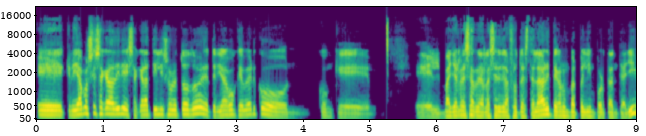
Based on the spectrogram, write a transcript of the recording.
Eh, creíamos que sacar a Dira y sacar a Tilly sobre todo tenía algo que ver con, con que vayan a desarrollar la serie de la flota estelar y tengan un papel importante allí.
